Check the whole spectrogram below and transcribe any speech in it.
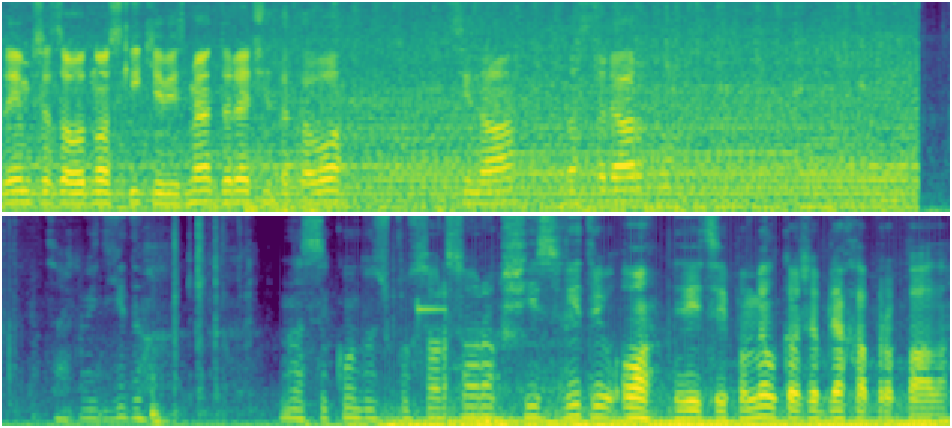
Дивимося заодно скільки візьме. До речі, такова ціна на солярку. Так, від'їду на секундочку 40, 46 літрів. О, дивіться, і помилка вже бляха пропала.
